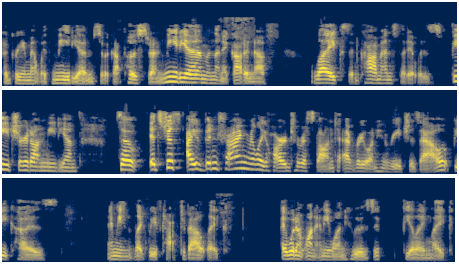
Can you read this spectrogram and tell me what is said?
agreement with Medium, so it got posted on Medium, and then it got enough likes and comments that it was featured on Medium. So it's just, I've been trying really hard to respond to everyone who reaches out because, I mean, like we've talked about, like, I wouldn't want anyone who is feeling like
